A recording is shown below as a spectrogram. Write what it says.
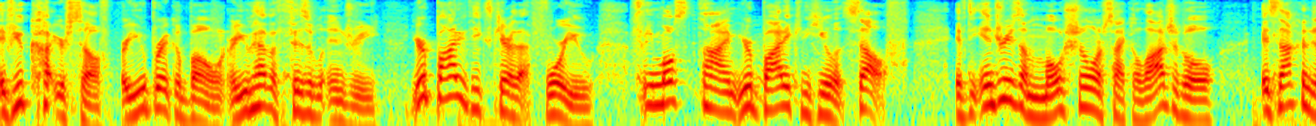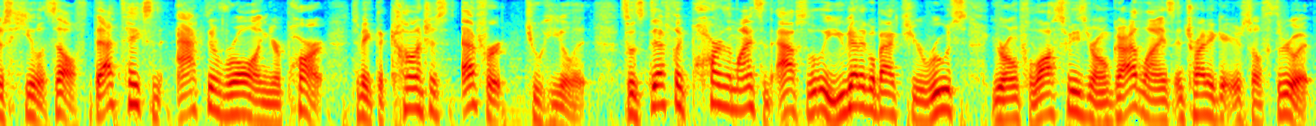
If you cut yourself or you break a bone or you have a physical injury, your body takes care of that for you. For most of the time, your body can heal itself. If the injury is emotional or psychological, it's not going to just heal itself. That takes an active role on your part to make the conscious effort to heal it. So it's definitely part of the mindset. Absolutely. You got to go back to your roots, your own philosophies, your own guidelines, and try to get yourself through it.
